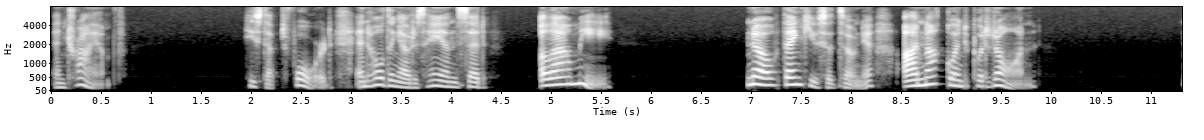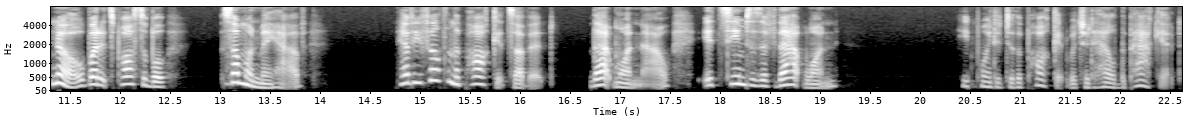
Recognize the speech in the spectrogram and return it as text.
and triumph. He stepped forward, and holding out his hand, said, Allow me. No, thank you, said Sonia. I'm not going to put it on. No, but it's possible someone may have. Have you felt in the pockets of it? That one now. It seems as if that one. He pointed to the pocket which had held the packet.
